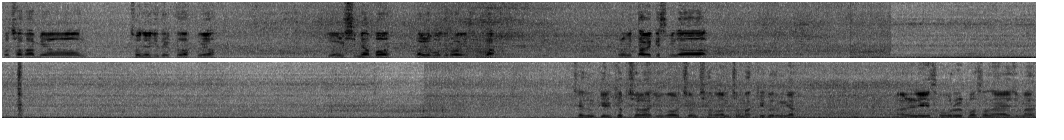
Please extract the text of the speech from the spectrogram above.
도착하면 저녁이 될 것 같고요. 열심히 한번 달려보도록 하겠습니다. 그럼 이따 뵙겠습니다. 퇴근길 겹쳐가지고 지금 차가 엄청 막히거든요. 빨리 서울을 벗어나야지만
